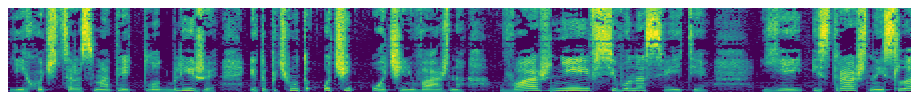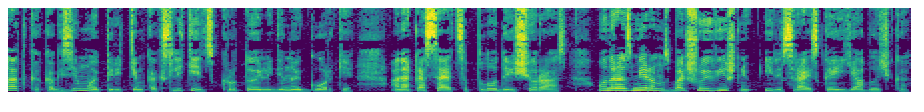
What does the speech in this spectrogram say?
Ей хочется рассмотреть плод ближе. Это почему-то очень-очень важно. Важнее всего на свете. Ей и страшно, и сладко, как зимой, перед тем, как слететь с крутой ледяной горки. Она касается плода еще раз. Он размером с большую вишню или с райское яблочко.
